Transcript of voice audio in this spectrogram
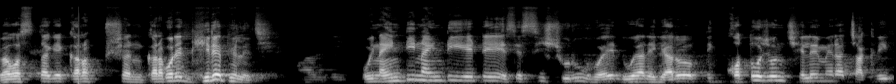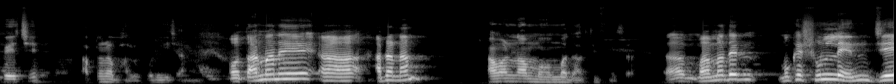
ব্যবস্থাকে কারাপশন করে ঘিরে ফেলেছে ওই নাইনটিন নাইনটি এইটে এসএসসি শুরু হয়ে দু হাজার এগারো অব্দি কতজন ছেলেমেয়েরা চাকরি পেয়েছে আপনারা ভালো করেই জানেন। ও তার মানে আপনার নাম? আমার নাম মোহাম্মদ আতিফ নিসার। আহ, আমাদের মুখে শুনলেন যে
